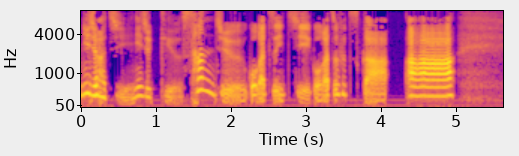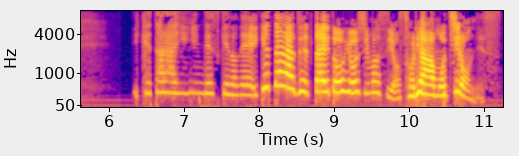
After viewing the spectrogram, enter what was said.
29、30、5月1、5月2日？あー、いけたらいいんですけどね。いけたら絶対投票しますよ。そりゃあもちろんです。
